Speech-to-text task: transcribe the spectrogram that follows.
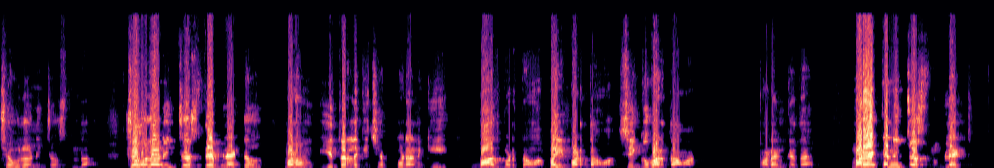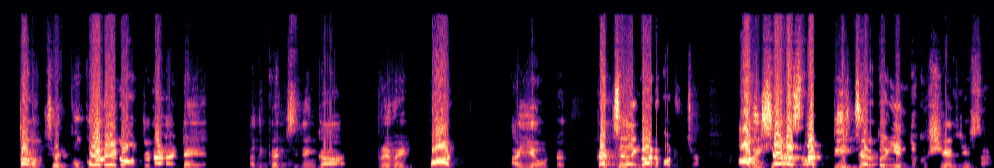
చెవులో నుంచి వస్తుందా? చెవులో నుంచి వస్తే బ్లడ్ మనం ఇతరులకి చెప్పుకోవడానికి బాధపడతామా? భయపడతామా? సిగ్గుపడతామా? పడం కదా. మరి ఎక్కడి నుంచి వస్తుంది బ్లడ్ తను చెప్పుకోలేను అంటున్నాడంటే అది ఖచ్చితంగా ప్రైవేట్ పార్ట్ అయ్యే ఉంటుంది. ఖచ్చితంగా అనుమానించాలి. ఆ విషయాన్ని అసలు ఆ ఎందుకు షేర్ చేశాడు?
